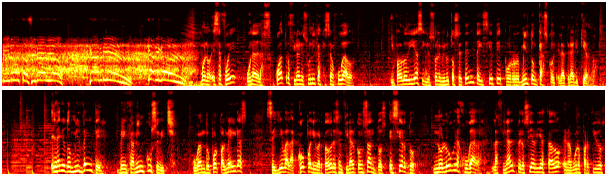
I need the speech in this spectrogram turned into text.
minutos y medio. Gabriel. Bueno, esa fue una de las cuatro finales únicas que se han jugado. Y Pablo Díaz ingresó en el minuto 77 por Milton Casco, el lateral izquierdo. En el año 2020, Benjamín Kusevich, jugando por Palmeiras, se lleva la Copa Libertadores en final con Santos. Es cierto, no logra jugar la final, pero sí había estado en algunos partidos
